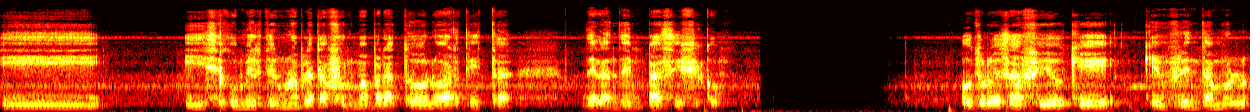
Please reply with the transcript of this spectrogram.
Y y se convierte en una plataforma para todos los artistas del Andén Pacífico. Otro desafío que, enfrentamos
